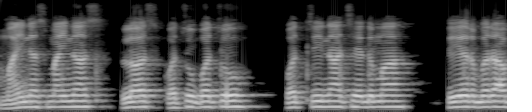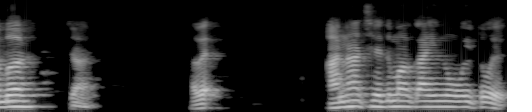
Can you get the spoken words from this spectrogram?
માઇનસ માઇનસ પ્લસ પચું પચું પચીના છેદમાં તેર બરાબર ચાર. હવે આના છેદમાં કાંઈ ન હોય તો એક.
